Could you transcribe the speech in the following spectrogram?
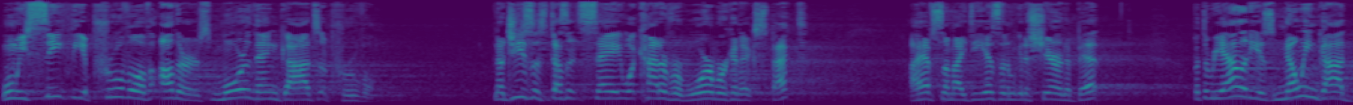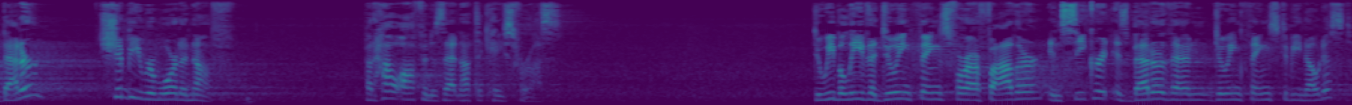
when we seek the approval of others more than God's approval. Now, Jesus doesn't say what kind of reward we're going to expect. I have some ideas that I'm going to share in a bit. But the reality is, knowing God better should be reward enough. But how often is that not the case for us? Do we believe that doing things for our Father in secret is better than doing things to be noticed?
